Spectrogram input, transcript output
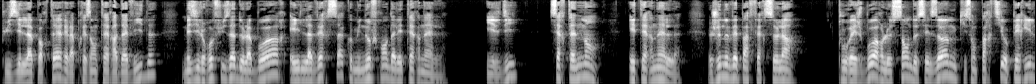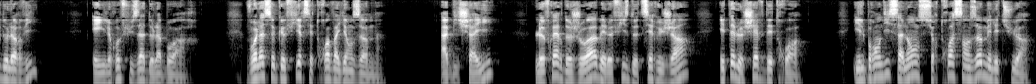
Puis ils l'apportèrent et la présentèrent à David, mais il refusa de la boire et il la versa comme une offrande à l'Éternel. Il dit, Certainement, Éternel, je ne vais pas faire cela. Pourrais-je boire le sang de ces hommes qui sont partis au péril de leur vie? Et il refusa de la boire. Voilà ce que firent ces trois vaillants hommes. Abishai, le frère de Joab et le fils de Tseruja, était le chef des trois. Il brandit sa lance sur trois cents hommes et les tua.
